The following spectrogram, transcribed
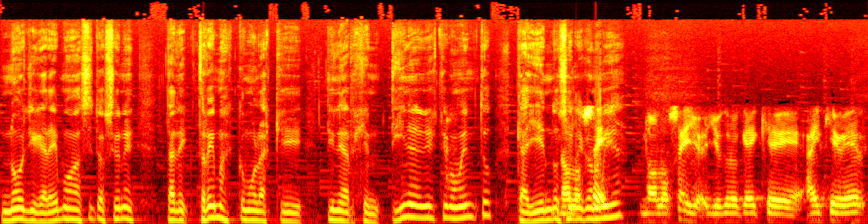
¿No llegaremos a situaciones tan extremas como las que tiene Argentina en este momento, cayéndose la economía? no lo sé, yo, yo creo que hay que hay que ver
